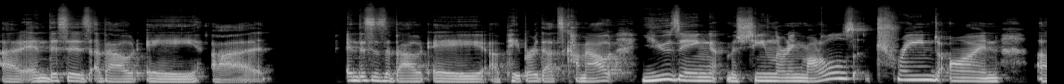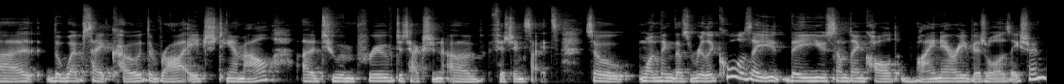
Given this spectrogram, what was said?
Uh, and this is about a uh, and this is about a, a, paper that's come out using machine learning models trained on uh, the website code, the raw HTML, uh, to improve detection of phishing sites. So one thing that's really cool is that you, they use something called binary visualization,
